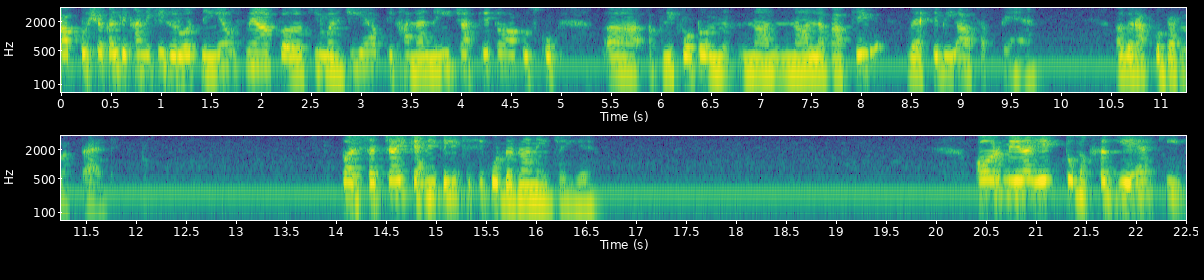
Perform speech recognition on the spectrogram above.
आपको शक्ल दिखाने की ज़रूरत नहीं है। उसमें आप की मर्ज़ी है आप दिखाना नहीं चाहते तो आप उसको आ, अपनी फ़ोटो ना ना लगा के वैसे भी आ सकते हैं अगर आपको डर लगता है। पर सच्चाई कहने के लिए किसी को डरना नहीं चाहिए। और मेरा एक तो मकसद ये है कि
